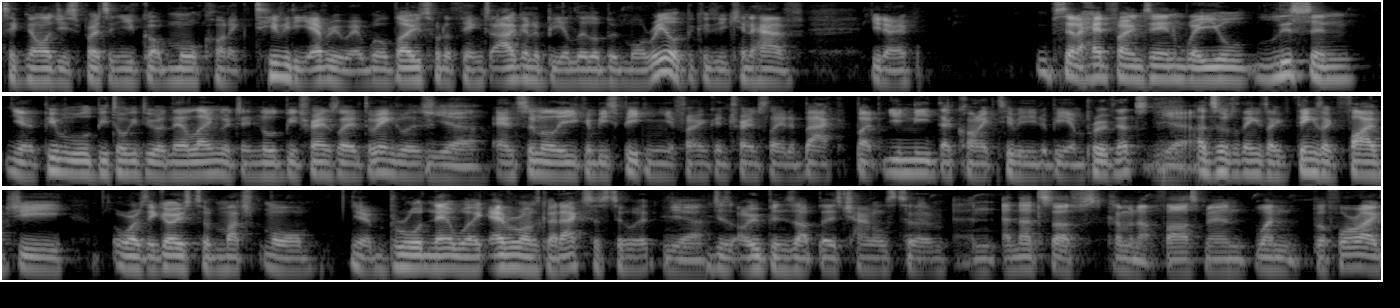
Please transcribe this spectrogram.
technology spreads and you've got more connectivity everywhere, well, those sort of things are going to be a little bit more real because you can have, you know, set of headphones in where you'll listen. You know, people will be talking to you in their language and it'll be translated to English. Yeah. And similarly, you can be speaking, your phone can translate it back, but you need that connectivity to be improved. That's Yeah. that's sort of things like things like five G, or as it goes to much more you know broad network, everyone's got access to it. Yeah. It just opens up those channels to them. and and that stuff's coming up fast, man. When before I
